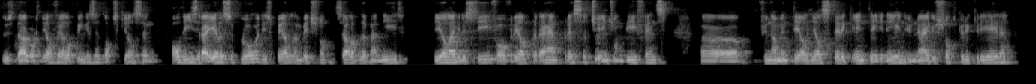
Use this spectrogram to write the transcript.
Dus daar wordt heel veel op ingezet, op skills. En al die Israëlische ploegen die spelen een beetje op dezelfde manier heel agressief over heel terrein, pressen, changing defense. Uh, fundamenteel heel sterk één tegen één, hun eigen shot kunnen creëren.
